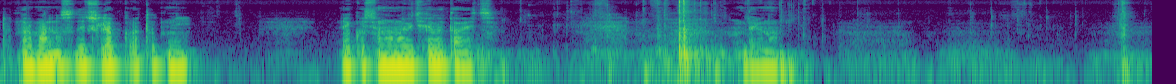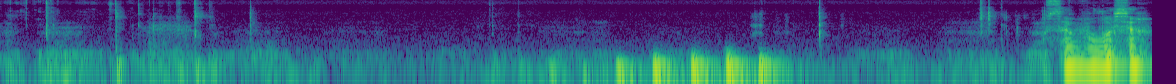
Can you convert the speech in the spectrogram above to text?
Тут нормально сидить шляпка, а тут ні. Якось воно навіть хилитається. Дивно. Все в волоссях.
